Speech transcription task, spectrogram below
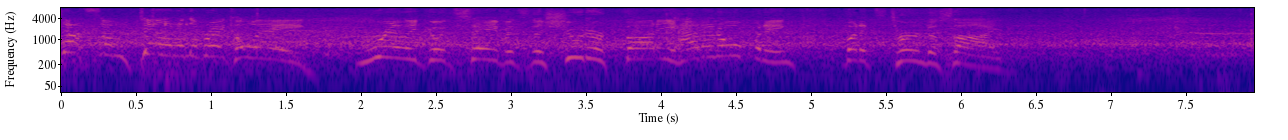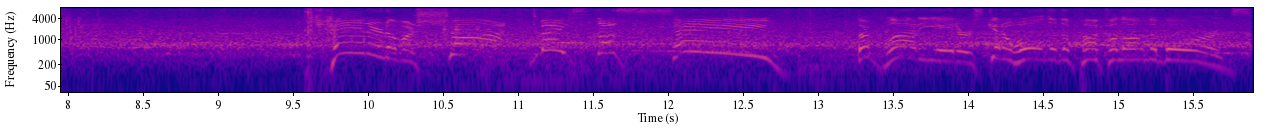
Shuts them down on the breakaway. Really good save as the shooter thought he had an opening, but it's turned aside. Cannon of a shot! Makes the save! The Gladiators get a hold of the puck along the boards.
